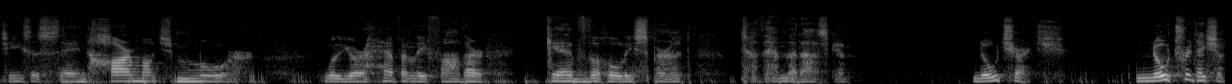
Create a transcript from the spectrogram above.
Jesus saying, How much more will your heavenly Father give the Holy Spirit to them that ask him? No church, no tradition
